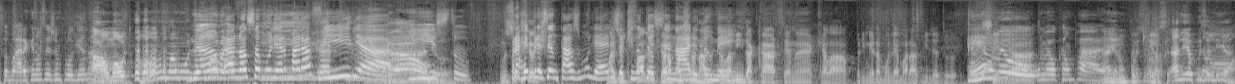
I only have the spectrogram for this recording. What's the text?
tomara que não seja um plug não. Ah, uma outra. Ah, uma mulher Não, a nossa Mulher Maravilha. Isso. Não Pra se eu te- representar as mulheres Mas eu aqui te no falei teu que eu era cenário também. pela Linda Carter, né? Aquela primeira Mulher Maravilha do É? o meu, o meu Campari. Ah, eu não pus pra Aqui, ó. você. Ali, eu pus ali, ó.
